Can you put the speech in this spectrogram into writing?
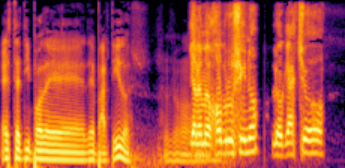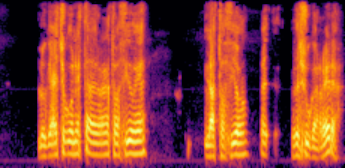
este tipo de, de partidos. No. Y a lo mejor Brusino lo que ha hecho lo que ha hecho con esta gran actuación es la actuación de su carrera.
